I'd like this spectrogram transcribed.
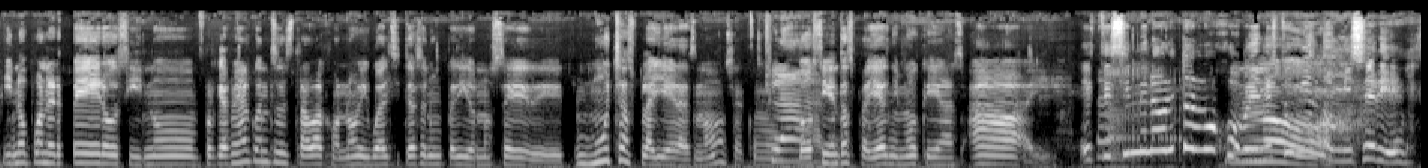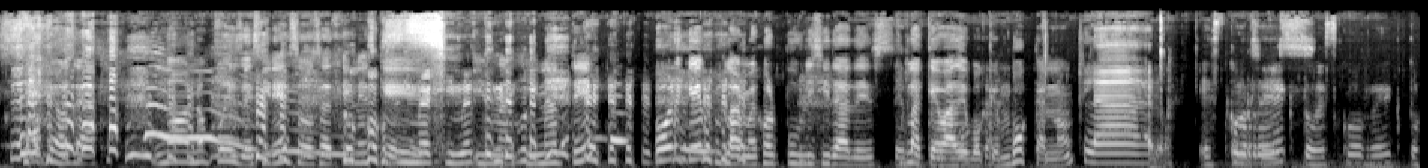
y, no poner peros y no, porque al final cuentas es trabajo, ¿no? Igual si te hacen un pedido, no sé, de muchas playeras, ¿no? O sea, como 200 playeras, ni modo que digas, ay. Este, sí, mira, ahorita no, joven, estoy viendo mi serie. o sea, no, no puedes decir eso, o sea, tienes que... Imagínate. Imagínate, porque pues, la mejor publicidad es la que va de boca en boca, ¿no? Claro. Es correcto, es correcto.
